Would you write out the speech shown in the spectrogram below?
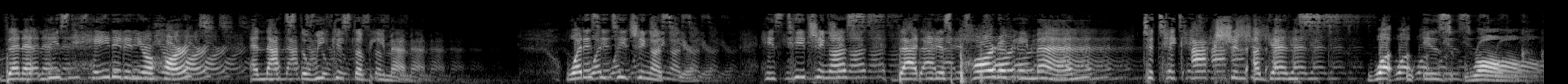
then at least hate it in your heart, and that's the weakest of iman. What is he teaching us here? He's teaching us that it is part of Iman to take action against what is wrong.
